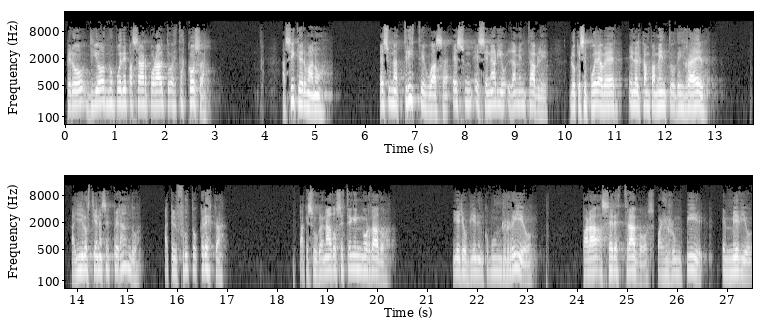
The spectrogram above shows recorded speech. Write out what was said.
pero Dios no puede pasar por alto estas cosas. Así que, hermanos, es una triste guasa, es un escenario lamentable lo que se puede ver en el campamento de Israel. Allí los tienes esperando a que el fruto crezca, a que sus ganados estén engordados. Y ellos vienen como un río para hacer estragos, para irrumpir en medio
